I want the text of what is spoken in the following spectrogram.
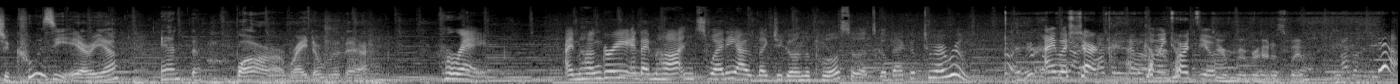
jacuzzi area, and the bar right over there. Hooray! I'm hungry and I'm hot and sweaty. I would like to go in the pool, so let's go back up to our room. I'm a shark. I'm coming towards you. Do you remember how to swim? Yeah.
